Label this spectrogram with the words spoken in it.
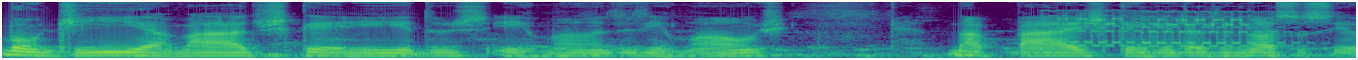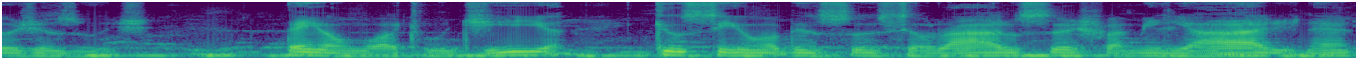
Bom dia, amados, queridos irmãos e irmãos, na paz querida do nosso Senhor Jesus. Tenha um ótimo dia que o Senhor abençoe o seu lar, os seus familiares, né?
